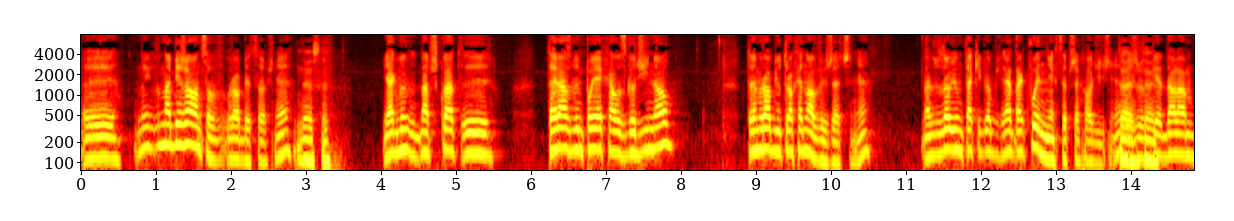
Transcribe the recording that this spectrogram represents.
Y, no i na bieżąco robię coś, nie? No jasne. Jakbym na przykład y, teraz bym pojechał z godziną, to bym robił trochę nowych rzeczy, nie? Znaczy, zrobiłbym takiego, ja tak płynnie chcę przechodzić, nie? Tak, że tak. wypierdalam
